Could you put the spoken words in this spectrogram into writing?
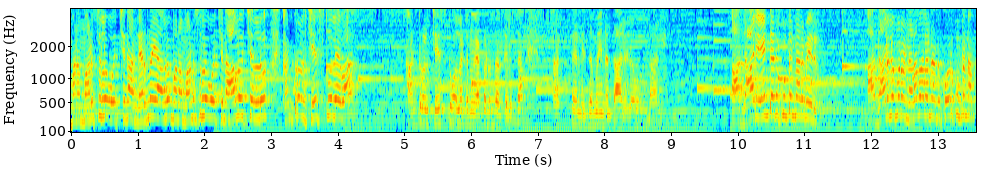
మన మనసులో వచ్చిన నిర్ణయాలు మన మనసులో వచ్చిన ఆలోచనలు కంట్రోల్ చేసుకోలేవా? కంట్రోల్ చేసుకోవాలంటే నువ్వు ఎక్కడ ఉండాలి తెలుసా? కరెక్ట్గా నిజమైన దారిలో ఉండాలి. ఆ దారి ఏంటి అనుకుంటున్నారు మీరు? ఆ దారిలో మనం నడవాలని నన్ను కోరుకుంటున్నావా?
